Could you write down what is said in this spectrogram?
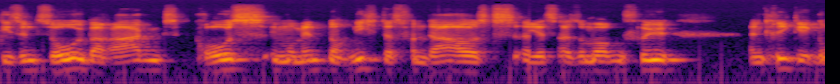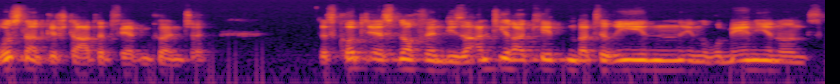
Die sind so überragend groß im Moment noch nicht, dass von da aus jetzt also morgen früh ein Krieg gegen Russland gestartet werden könnte. Das kommt erst noch, wenn diese Antiraketenbatterien in Rumänien und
